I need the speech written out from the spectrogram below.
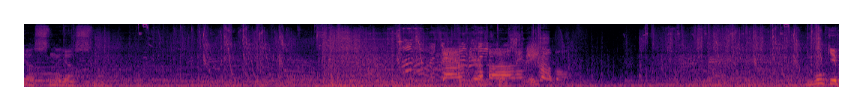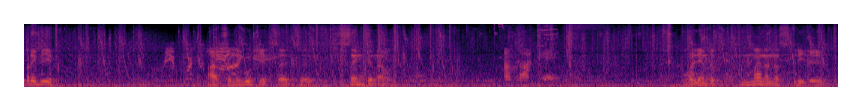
Ясно, ясно. Вукі прибіг. А, це не Вукі, це, це Сентінел. I'm. Блін, тут мене настрілюють.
